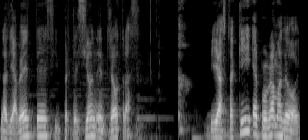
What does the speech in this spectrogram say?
la diabetes, hipertensión, entre otras. Y hasta aquí el programa de hoy.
